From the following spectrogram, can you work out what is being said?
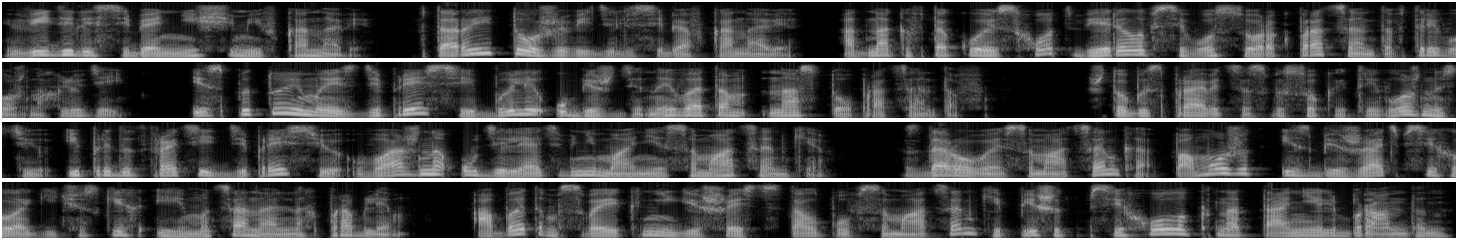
видели себя нищими в канаве. Вторые тоже видели себя в канаве, однако в такой исход верило всего 40% тревожных людей. Испытуемые с депрессией были убеждены в этом на 100%. Чтобы справиться с высокой тревожностью и предотвратить депрессию, важно уделять внимание самооценке. Здоровая самооценка поможет избежать психологических и эмоциональных проблем. Об этом в своей книге «Шесть столпов самооценки» пишет психолог Натаниэль Брандон.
